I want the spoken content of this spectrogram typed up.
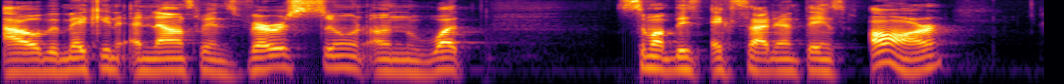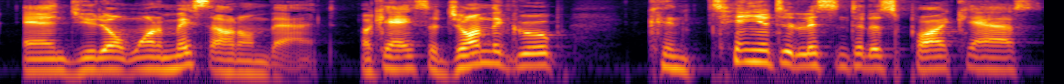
I will be making announcements very soon on what some of these exciting things are. And you don't want to miss out on that. Okay. So join the group, continue to listen to this podcast,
